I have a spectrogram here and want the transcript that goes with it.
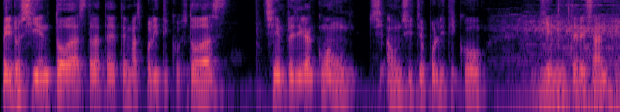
pero sí en todas trata de temas políticos. Todas siempre llegan como a un, a un sitio político bien interesante.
